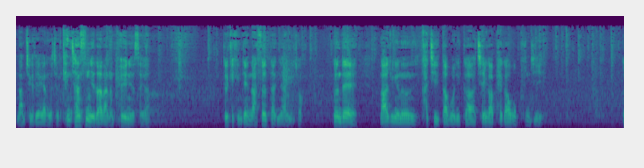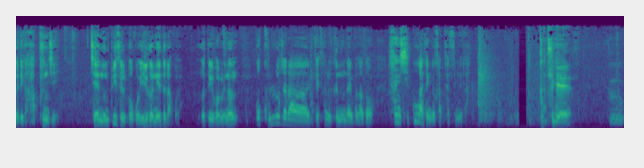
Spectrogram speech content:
남측에서 얘기하는 것처럼 괜찮습니다라는 표현이었어요. 그렇게 굉장히 낯설었다는 이야기죠. 그런데 나중에는 같이 있다 보니까 제가 배가 고픈지 어디가 아픈지 제 눈빛을 보고 읽어내더라고요. 어떻게 보면은 꼭 근로자라 이렇게 선을 긋는다기보다도 한 식구가 된 것 같았습니다. 북측에 그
